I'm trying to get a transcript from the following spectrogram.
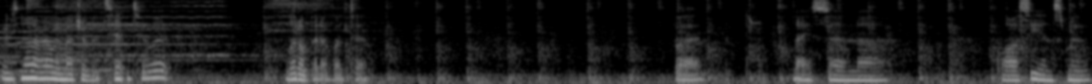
There's not really much of a tint to it. A little bit of a tint. But nice and uh, glossy and smooth.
